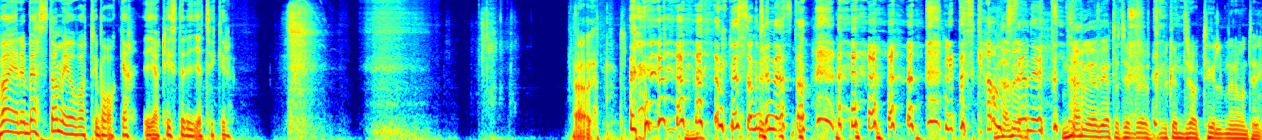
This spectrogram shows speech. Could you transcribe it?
Vad är det bästa med att vara tillbaka i artisteriet, tycker du? Jag vet inte. Nu såg du nästan lite skamsen ut. Nej, men jag vet att jag brukar dra till med någonting.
